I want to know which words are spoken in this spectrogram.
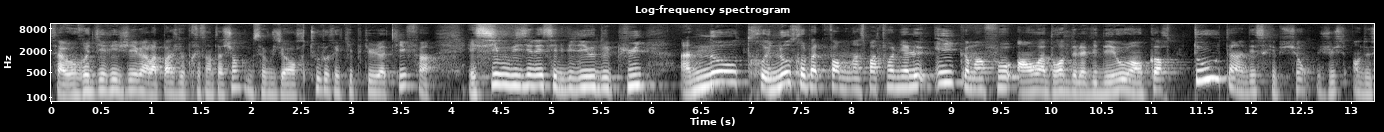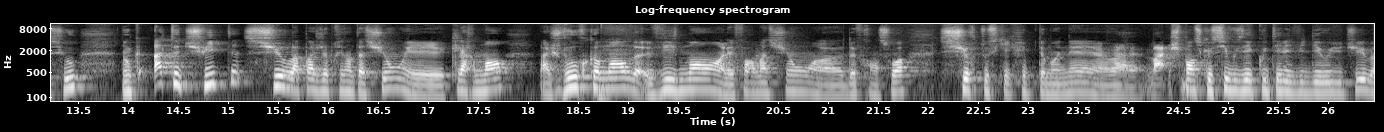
Ça va vous rediriger vers la page de présentation. Comme ça, vous allez avoir tout le récapitulatif. Et si vous visionnez cette vidéo depuis un autre, une autre plateforme ou un smartphone, il y a le i comme info en haut à droite de la vidéo. Encore tout dans la description juste en dessous. Donc à tout de suite sur la page de présentation et clairement, bah, je vous recommande vivement les formations euh, de François sur tout ce qui est crypto-monnaie. Euh, bah, je pense que si vous écoutez les vidéos YouTube,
